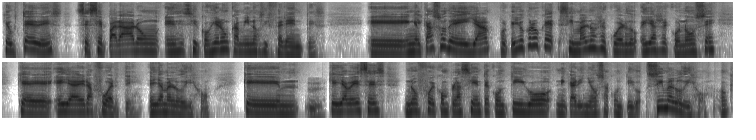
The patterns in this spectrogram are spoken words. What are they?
que ustedes se separaron, es decir, cogieron caminos diferentes. Eh, en el caso de ella, porque yo creo que, si mal no recuerdo, ella reconoce que ella era fuerte, ella me lo dijo, que, mm. que ella a veces no fue complaciente contigo ni cariñosa contigo. Sí me lo dijo, ¿ok?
